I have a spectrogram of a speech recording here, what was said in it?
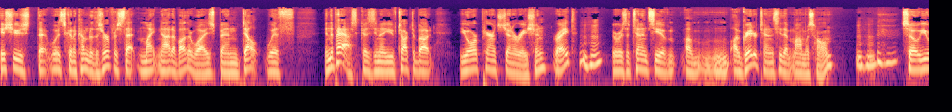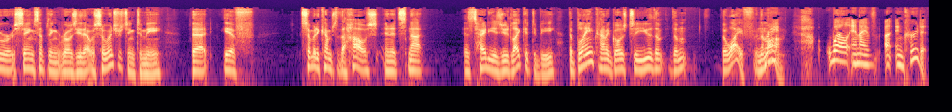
issues that was going to come to the surface that might not have otherwise been dealt with in the past. Because you know you've talked about your parents' generation, right? Mm-hmm. There was a tendency of um, a greater tendency that mom was home. So you were saying something, Rosey, that was so interesting to me that if somebody comes to the house and it's not as tidy as you'd like it to be, the blame kind of goes to you, the the, the wife and the Right. mom. Well, and I've uh, incurred it,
